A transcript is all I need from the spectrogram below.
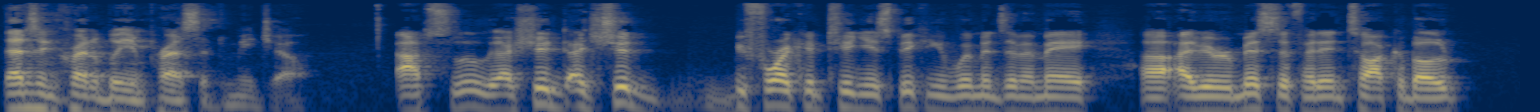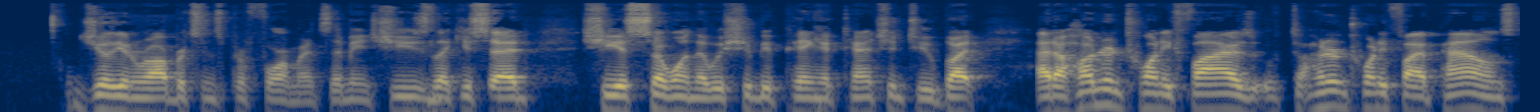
That is incredibly impressive to me, Joe. Absolutely. I should. I should. Before I continue speaking of women's MMA, uh, I'd be remiss if I didn't talk about Jillian Robertson's performance. I mean, she's mm-hmm. like you said, she is someone that we should be paying attention to. But at 125, 125 pounds,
